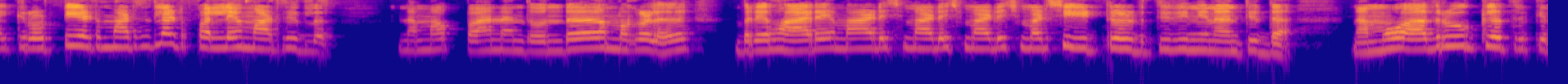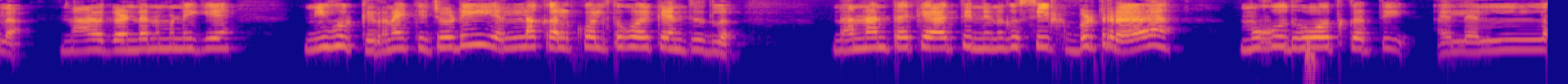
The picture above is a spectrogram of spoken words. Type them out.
ಆಕಿ ರೊಟ್ಟಿ ಎಟ್ ಮಾಡ್ತಿದ್ಲು, ಅಟ್ ಪಲ್ಯ ಮಾಡ್ತಿದ್ಲು. ನಮ್ಮಪ್ಪ ನಂದೊಂದ ಮಗಳು, ಬರೀ ಹಾರೆ ಮಾಡಿಸ್ ಮಾಡಿಸ್ ಮಾಡಿಸ್, ಮಾಡಿಸಿ ಇಟ್ಟು ಇಡ್ತಿದೀನಿ ಅಂತಿದ್ದ. ನಮ್ಮವ್ವ ಆದ್ರೂ ಕೇಳ್ತಿರ್ಕಿಲ್ಲ. ನಾಳೆ ಗಂಡನ ಮನೆಗೆ ನೀವು ಕಿರಣ ಕಿಚೋಡಿ ಎಲ್ಲ ಕಲ್ಕೊಲ್ ತಗೋಕೆ ಅಂತಿದ್ಲು. ನನ್ನಂತ ಕ್ಯಾತಿ ನಿನಗೆ ಸಿಕ್ಬಿಟ್ರೆ ಮುಗಿದ್ ಹೋದ್ ಕತ್ತಿ. ಅಲ್ಲೆಲ್ಲ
